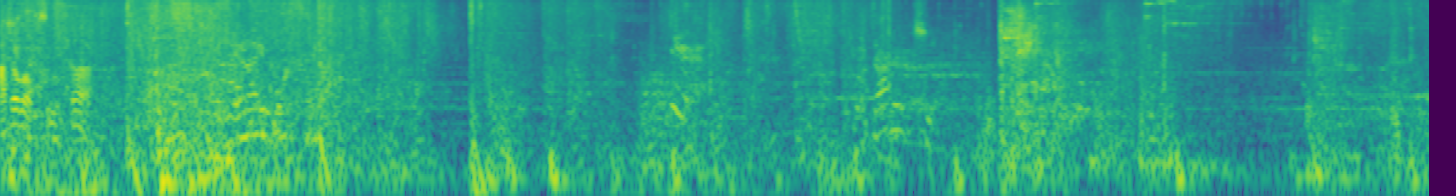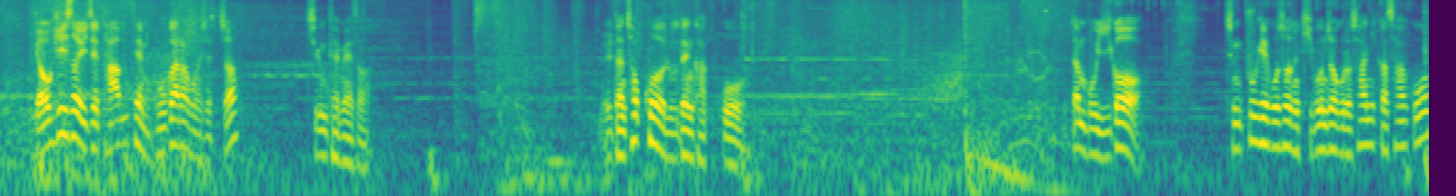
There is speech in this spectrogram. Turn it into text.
마저가 없으니까. 여기서 이제 다음 템 뭐가라고 하셨죠? 지금 템에서 일단 첫 코어 루덴 갖고 일단 뭐 이거 증폭의 고서는 기본적으로 사니까 사고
